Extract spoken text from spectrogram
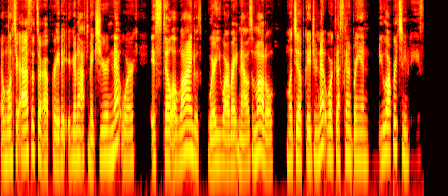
And once your assets are upgraded, you're going to have to make sure your network is still aligned with where you are right now as a model. Once you upgrade your network, that's going to bring in new opportunities,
